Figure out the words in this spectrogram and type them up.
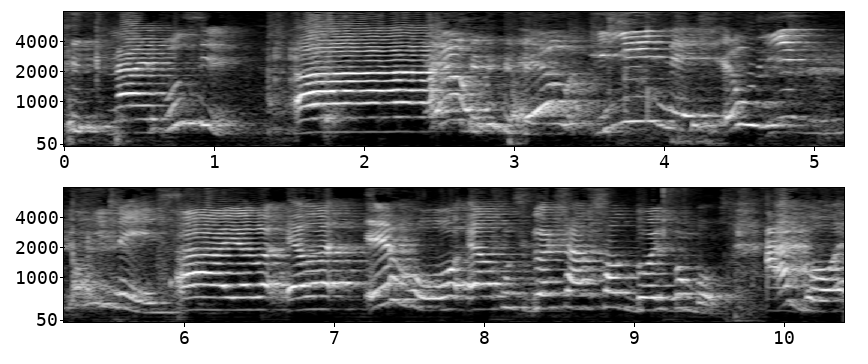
Não, é impossível. Ah, eu, eu, Inês, eu, Inês. Ai, ela errou, ela conseguiu achar só dois bombons. Agora,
